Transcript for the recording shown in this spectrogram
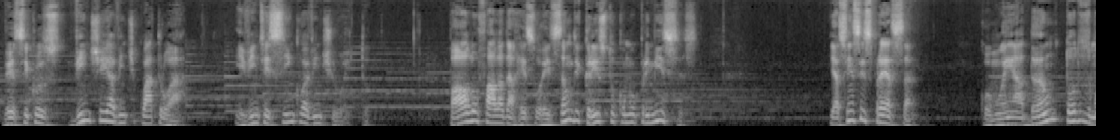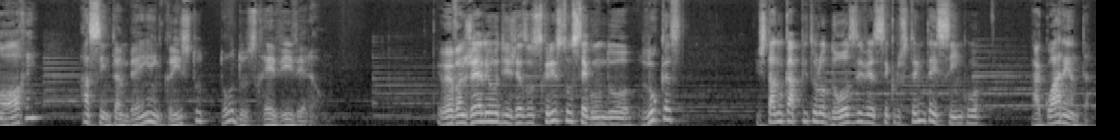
versículos 20 a 24a e 25 a 28. Paulo fala da ressurreição de Cristo como primícias. E assim se expressa: como em Adão todos morrem, assim também em Cristo todos reviverão. O Evangelho de Jesus Cristo, segundo Lucas, está no capítulo 12, versículos 35 a 40.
